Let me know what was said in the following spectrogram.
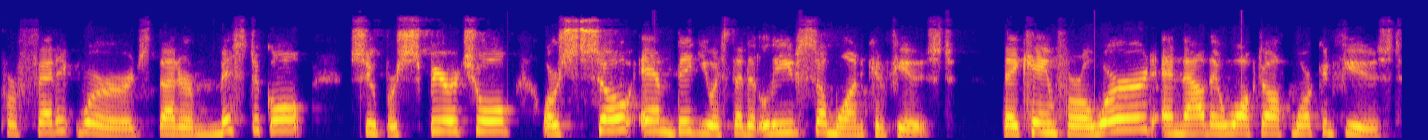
prophetic words that are mystical super spiritual or so ambiguous that it leaves someone confused they came for a word and now they walked off more confused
